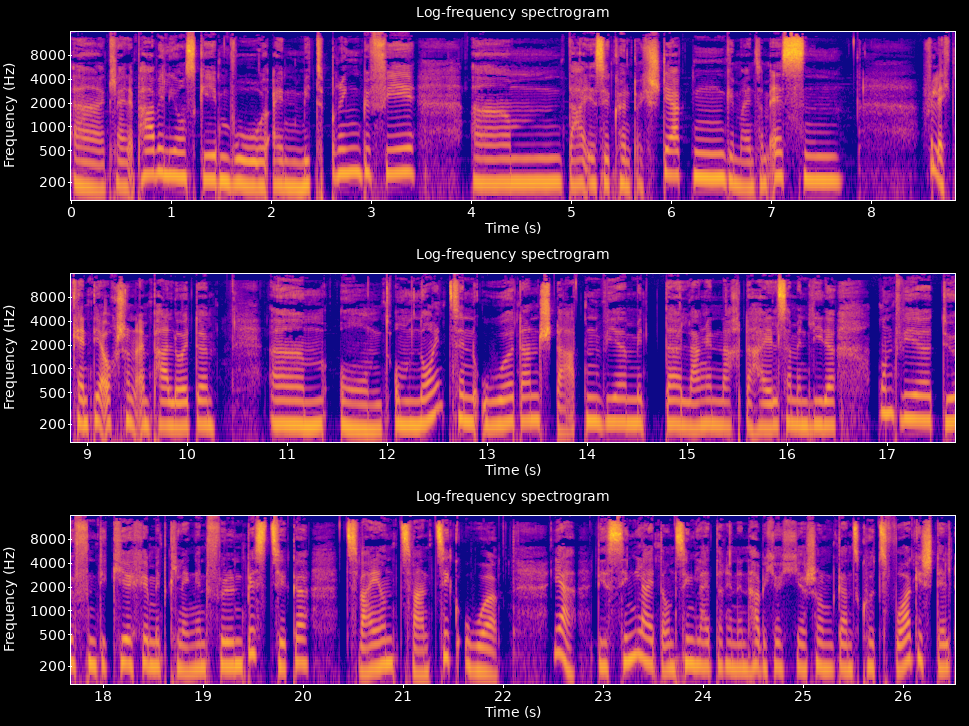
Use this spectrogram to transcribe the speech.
äh, kleine Pavillons geben, wo ein Mitbringbuffet ähm, da ist. Ihr könnt euch stärken, gemeinsam essen. Vielleicht kennt ihr auch schon ein paar Leute. Ähm, und um 19 Uhr dann starten wir mit der langen Nacht der heilsamen Lieder und wir dürfen die Kirche mit Klängen füllen bis circa 22 Uhr. Ja, die Singleiter und Singleiterinnen habe ich euch ja schon ganz kurz vorgestellt.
